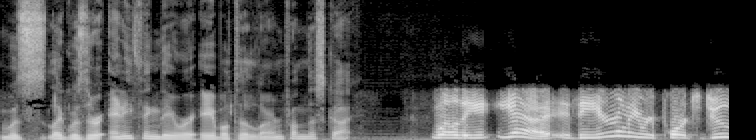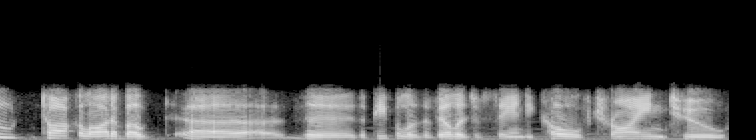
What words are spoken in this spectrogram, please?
was like was there anything they were able to learn from this guy? Well, the yeah, the early reports do talk a lot about uh, the the people of the village of Sandy Cove trying to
